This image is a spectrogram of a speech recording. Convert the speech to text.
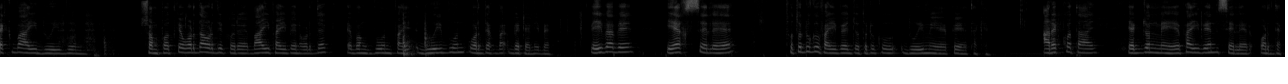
এক ভাই, দুই বোন। সম্পদকে অর্ধা অর্ধি করে ভাই পাইবেন অর্ধেক এবং বোন পাই দুই বোন অর্ধেক বেটে নিবেন। এইভাবে এক ছেলে ততটুকু পাইবে যতটুকু দুই মেয়ে পেয়ে থাকেন। আরেক কথায় একজন মেয়ে পাইবেন ছেলের অর্ধেক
